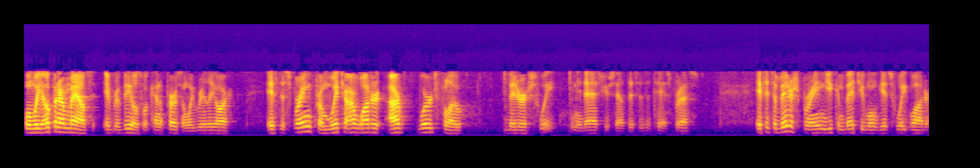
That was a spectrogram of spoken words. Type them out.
When we open our mouths, it reveals what kind of person we really are. It's the spring from which our water, our words flow, bitter or sweet? You need to ask yourself. This is a test for us. If it's a bitter spring, you can bet you won't get sweet water.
